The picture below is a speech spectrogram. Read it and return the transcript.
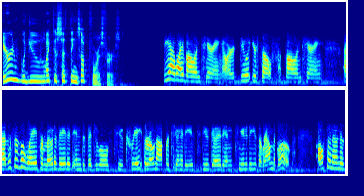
Erin, would you like to set things up for us first? DIY volunteering or do it yourself volunteering uh, this is a way for motivated individuals to create their own opportunities to do good in communities around the globe. Also known as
